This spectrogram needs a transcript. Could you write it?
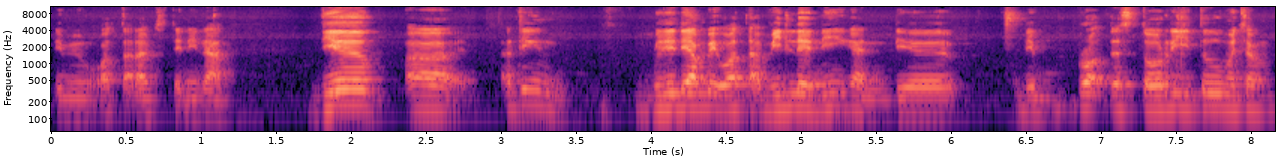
dia punya watak dalam cerita ni lah. Dia uh, I think bila dia ambil watak villain ni kan, dia dia brought the story tu macam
